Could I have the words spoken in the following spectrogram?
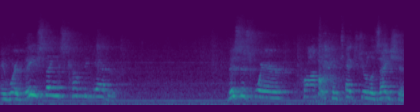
And where these things come together, this is where proper contextualization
